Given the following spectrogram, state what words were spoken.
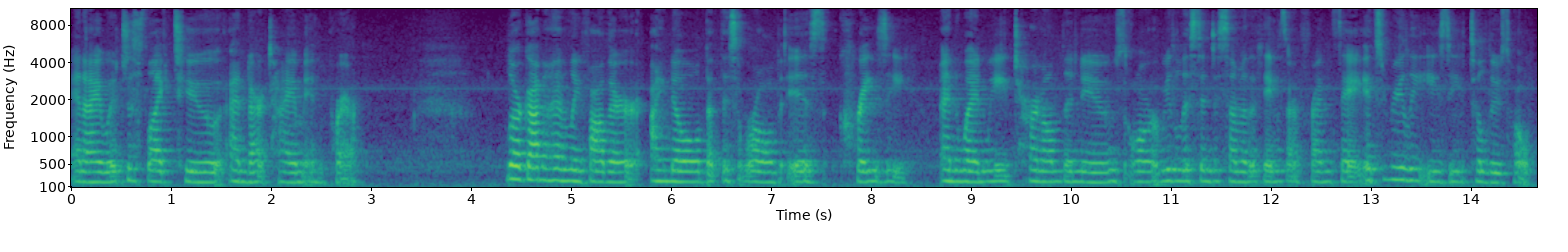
And I would just like to end our time in prayer. Lord God and Heavenly Father, I know that this world is crazy. And when we turn on the news or we listen to some of the things our friends say, it's really easy to lose hope.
